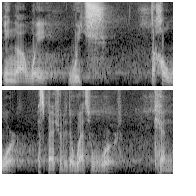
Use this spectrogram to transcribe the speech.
in a way which the whole world, especially the Western world, can,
